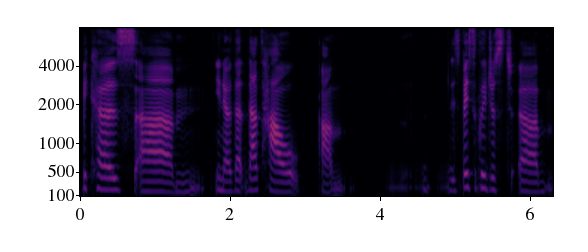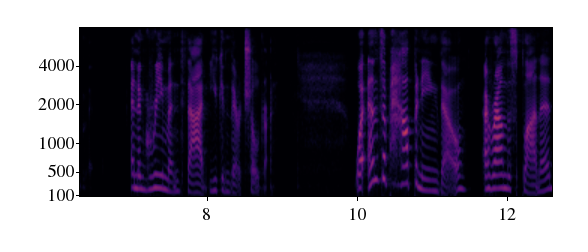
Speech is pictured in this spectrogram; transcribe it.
because um, you know that that's how um, it's basically just um, an agreement that you can bear children. What ends up happening, though, around this planet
